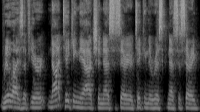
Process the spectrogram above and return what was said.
realize if you're not taking the action necessary or taking the risk necessary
